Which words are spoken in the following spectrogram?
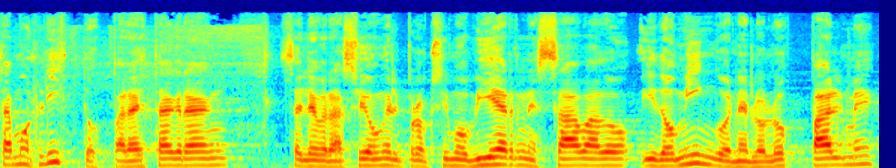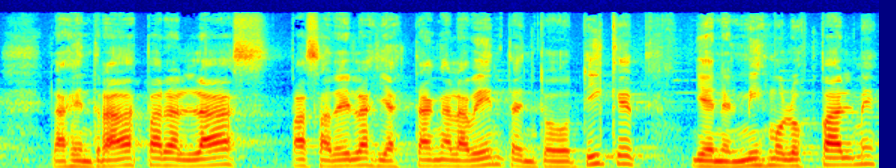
Estamos listos para esta gran celebración el próximo viernes, sábado y domingo en el Olos Palme. Las entradas para las pasarelas ya están a la venta en todo ticket y en el mismo Los Palmes,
